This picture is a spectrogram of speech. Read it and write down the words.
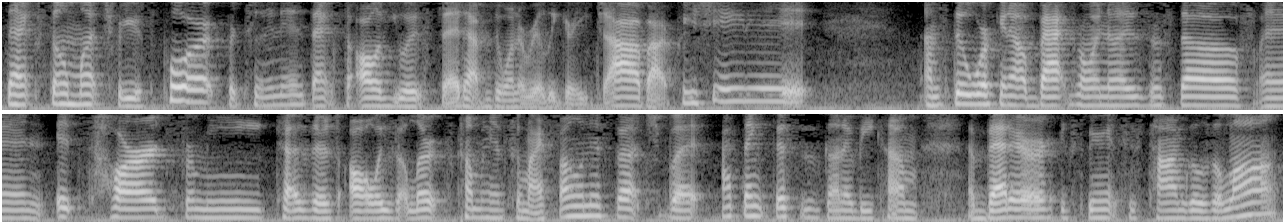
Thanks so much for your support, for tuning in. Thanks to all of you who said I'm doing a really great job. I appreciate it. I'm still working out background noise and stuff, and it's hard for me because there's always alerts coming into my phone and such. But I think this is going to become a better experience as time goes along,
